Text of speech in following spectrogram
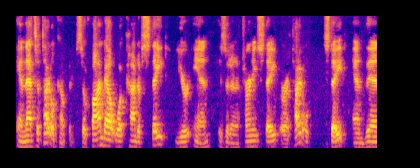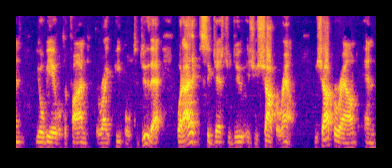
And that's a title company. So find out what kind of state you're in. Is it an attorney state or a title state? And then you'll be able to find the right people to do that. What I suggest you do is you shop around. You shop around and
